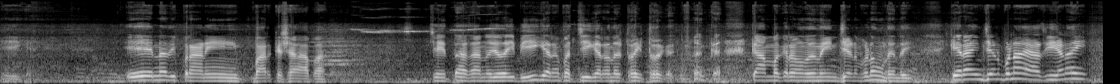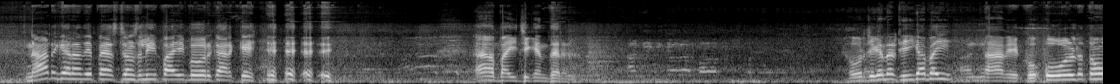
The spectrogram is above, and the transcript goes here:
ਠੀਕ ਹੈ ਇਹ ਇਹਨਾਂ ਦੀ ਪੁਰਾਣੀ ਵਰਕਸ਼ਾਪ ਆ। ਚੇਤਾ ਸਾਨੂੰ ਜਦੋਂ ਅਸੀਂ 20 11 25 11 ਦਾ ਟਰੈਕਟਰ ਕੰਮ ਕਰਾਉਂਦੇ ਨੇ ਇੰਜਨ ਬਣਾਉਂਦੇ ਨੇ ਜੀ ਕਿਹੜਾ ਇੰਜਨ ਬਣਾਇਆ ਸੀ, ਹਨਾ ਜੀ? 69 11 ਦੇ ਪੈਸਟਨ ਸਲੀਪ ਪਾਈ ਬੋਰ ਕਰਕੇ। ਆ ਬਾਈ ਜਗਿੰਦਰ। ਹੋਰ ਜਗਿੰਦਰ ਠੀਕ ਆ ਬਾਈ? ਆ ਵੇਖੋ 올ਡ ਤੋਂ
